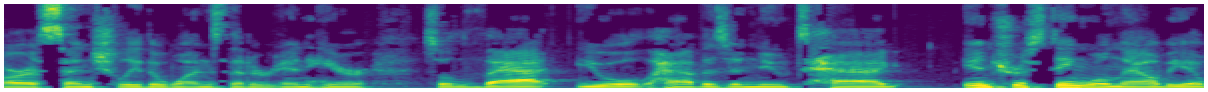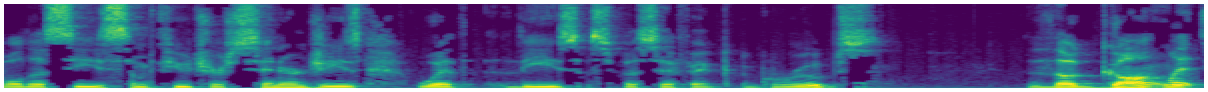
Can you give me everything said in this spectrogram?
are essentially the ones that are in here. So that you will have as a new tag interesting. We'll now be able to see some future synergies with these specific groups. The Gauntlet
